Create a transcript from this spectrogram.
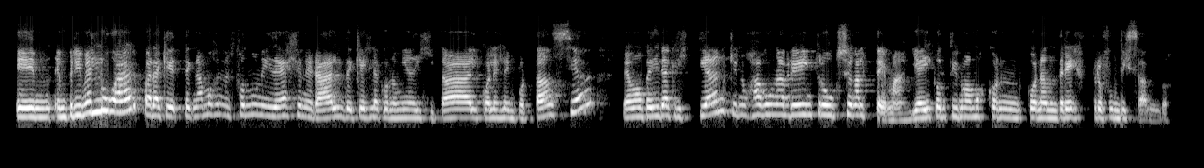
En, primer lugar, para que tengamos en el fondo una idea general de qué es la economía digital, cuál es la importancia, le vamos a pedir a Cristian que nos haga una breve introducción al tema y ahí continuamos con, Andrés profundizando.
